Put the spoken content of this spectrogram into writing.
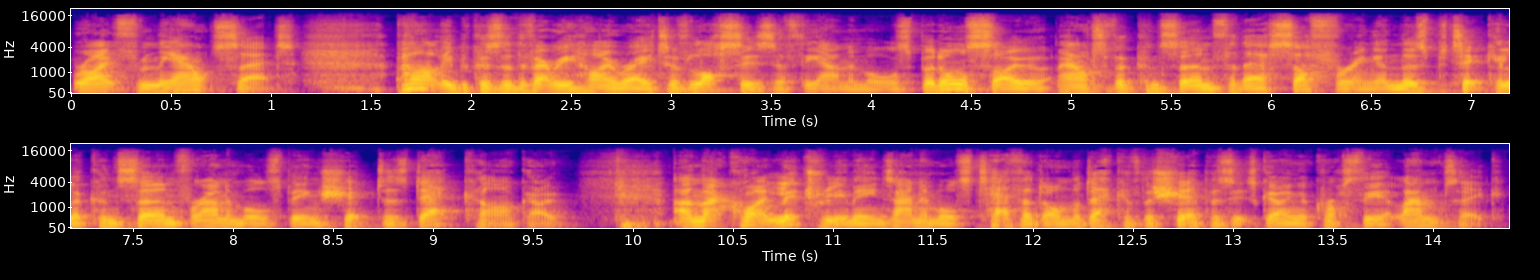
right from the outset, partly because of the very high rate of losses of the animals, but also out of a concern for their suffering. And there's particular concern for animals being shipped as deck cargo. And that quite literally means animals tethered on the deck of the ship as it's going across the Atlantic.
